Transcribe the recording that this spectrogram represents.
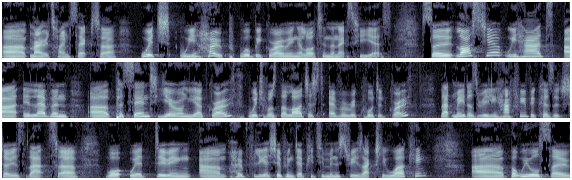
uh, maritime sector, which we hope will be growing a lot in the next few years. So last year we had 11% uh, year on year growth, which was the largest ever recorded growth that made us really happy because it shows that uh, what we're doing, um, hopefully, a shipping deputy ministry is actually working. Uh, but we also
